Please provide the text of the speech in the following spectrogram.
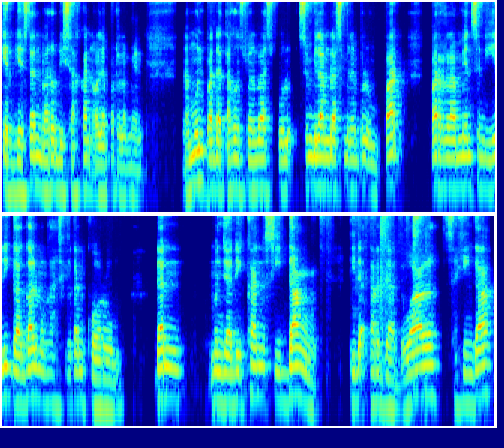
Kirgistan baru disahkan oleh parlemen. Namun pada tahun 1994, parlemen sendiri gagal menghasilkan quorum dan menjadikan sidang tidak terjadwal sehingga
